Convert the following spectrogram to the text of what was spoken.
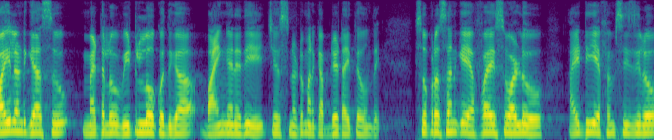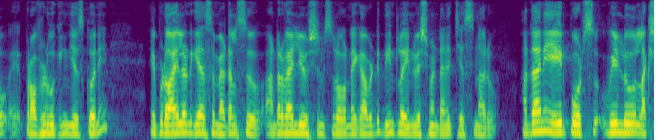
ఆయిల్ అండ్ గ్యాస్ మెటల్ వీటిల్లో కొద్దిగా బాయింగ్ అనేది చేస్తున్నట్టు మనకి అప్డేట్ అయితే ఉంది. సో ప్రస్తుతానికి ఎఫ్ఐఎస్ వాళ్ళు ఐటీ ఎఫ్ఎంసీజీలో ప్రాఫిట్ బుకింగ్ చేసుకొని ఇప్పుడు oil and gas metals under వాల్యుయేషన్స్లో ఉన్నాయి కాబట్టి దీంట్లో ఇన్వెస్ట్మెంట్ అనేది చేస్తున్నారు. అదాని ఎయిర్పోర్ట్స్ వీళ్ళు లక్ష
